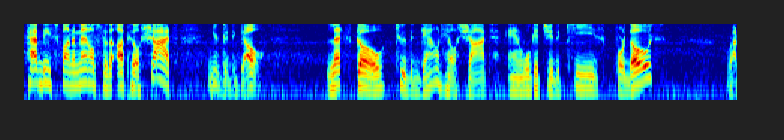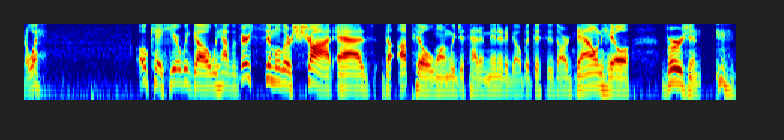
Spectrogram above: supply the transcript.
have these fundamentals for the uphill shots, and you're good to go. Let's go to the downhill shot and we'll get you the keys for those right away. Okay, here we go. We have a very similar shot as the uphill one we just had a minute ago, but this is our downhill version. and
